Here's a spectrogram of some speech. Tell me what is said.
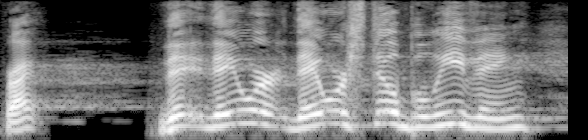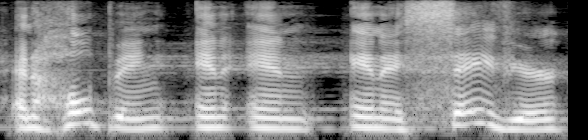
Right? They, they, were, they were still believing and hoping in, in, in a Savior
